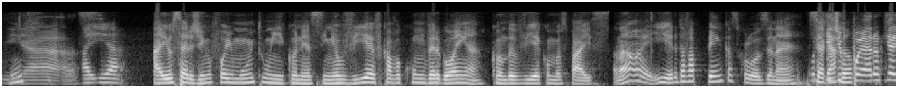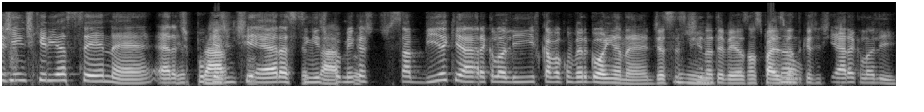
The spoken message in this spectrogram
Yes. Aí, a- aí o Serginho foi muito um ícone, assim. Eu via, eu ficava com vergonha quando eu via com meus pais. Não, e ele dava pencas close, né? Porque, tipo, era o que a gente queria ser, né? Era, tipo, o que a Exato, gente era, assim. E, exato. tipo, meio que a gente sabia que era aquilo ali e ficava com vergonha, né? De assistir Sim. na TV, os nossos pais Não. vendo que a gente era aquilo ali.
